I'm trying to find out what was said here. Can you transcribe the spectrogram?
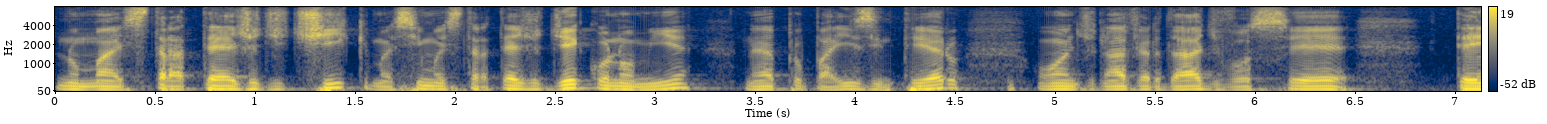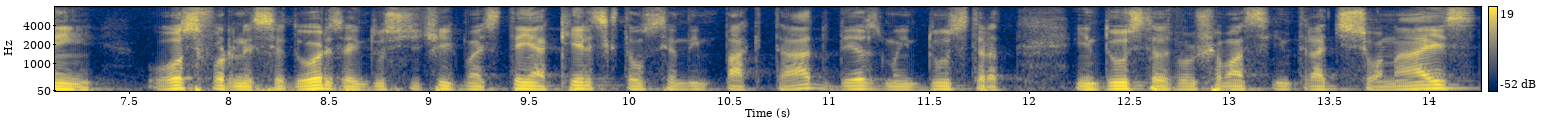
numa estratégia de TIC, mas sim uma estratégia de economia né, para o país inteiro, onde, na verdade, você tem os fornecedores, a indústria TIC, mas tem aqueles que estão sendo impactados, desde uma indústria, indústrias, vamos chamar assim, tradicionais,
